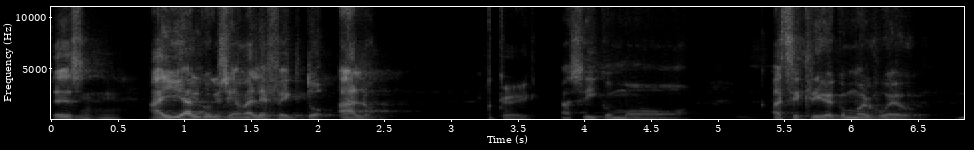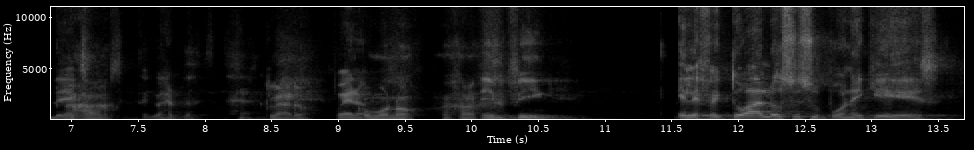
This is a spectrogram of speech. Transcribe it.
Entonces, hay algo que se llama el efecto halo. Okay. Así como, se escribe como el juego de Xbox, ¿te acuerdas? Claro. bueno, ¿cómo no? En fin, el efecto halo se supone que es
